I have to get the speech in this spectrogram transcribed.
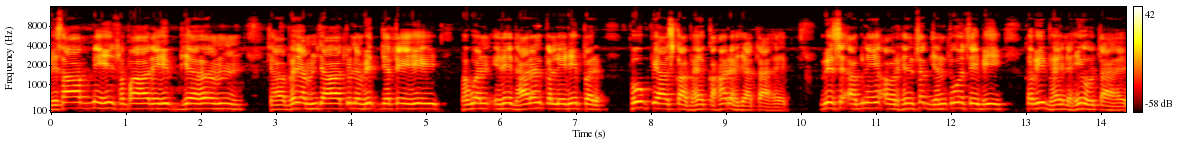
विषाग्नि स्वपादेभ्य च भयम जातु न विद्यते। भगवान इन्हें धारण कर लेने पर भूख प्यास का भय कहाँ रह जाता है? विष, अग्नि और हिंसक जंतुओं से भी कभी भय नहीं होता है।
